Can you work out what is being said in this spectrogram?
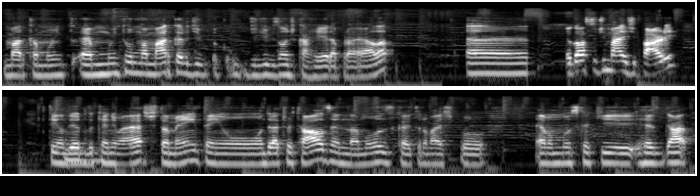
Marca muito. É muito uma marca de, de divisão de carreira para ela. Uh, eu gosto demais de Party. Tem o dedo do uhum. Kanye West também. Tem o André 3000 na música e tudo mais. Tipo, é uma música que resgata,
